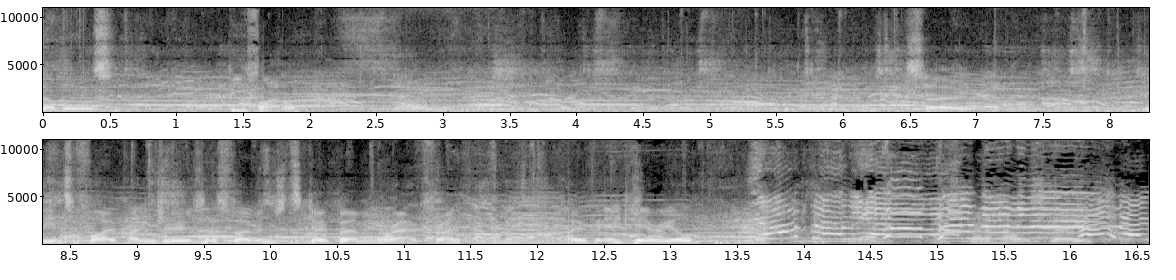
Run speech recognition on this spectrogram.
doubles B final. So the into 500, that's 500 to go. Birmingham are out in front over Imperial. Birmingham! That's kind of how. Yeah, Birmingham!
